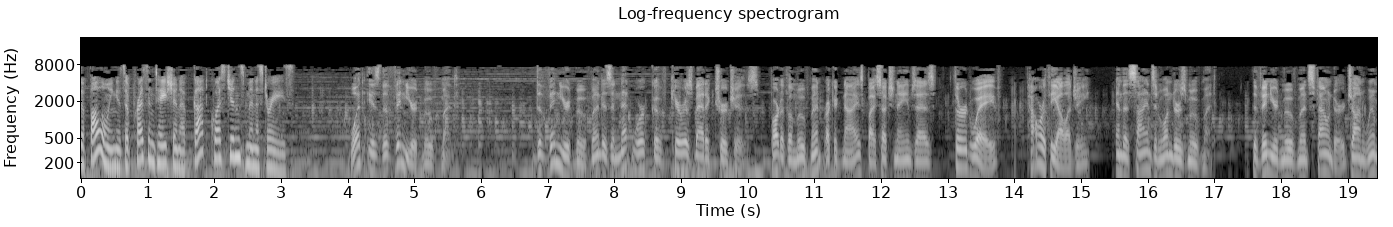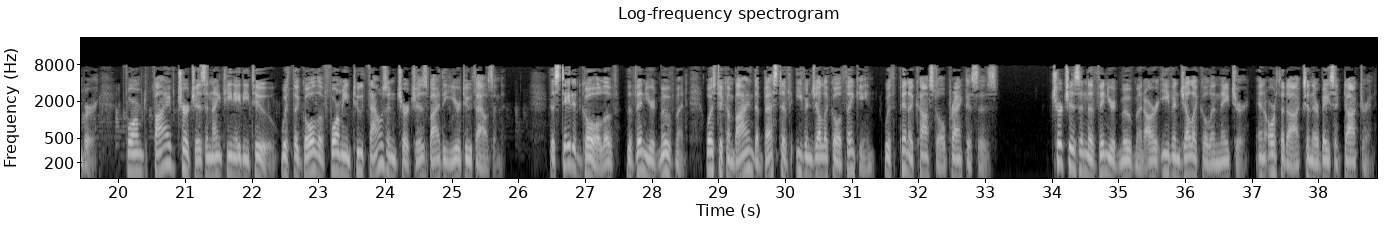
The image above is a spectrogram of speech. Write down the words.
The following is a presentation of Got Questions Ministries. What is the Vineyard Movement? The Vineyard Movement is a network of charismatic churches, part of a movement recognized by such names as Third Wave, Power Theology, and the Signs and Wonders Movement. The Vineyard Movement's founder, John Wimber, formed five churches in 1982 with the goal of forming 2,000 churches by the year 2000. The stated goal of the Vineyard Movement was to combine the best of evangelical thinking with Pentecostal practices. Churches in the Vineyard Movement are evangelical in nature and orthodox in their basic doctrine.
